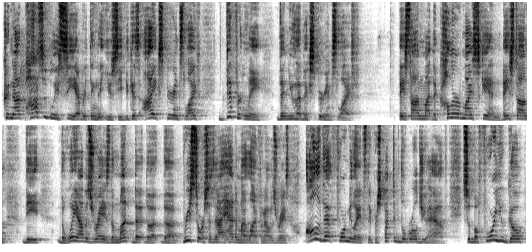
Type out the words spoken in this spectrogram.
could not possibly see everything that you see because I experience life differently than you have experienced life based on my, the color of my skin, based on the, the way I was raised, the, the, the, the resources that I had in my life when I was raised. All of that formulates the perspective of the world you have. So before you go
